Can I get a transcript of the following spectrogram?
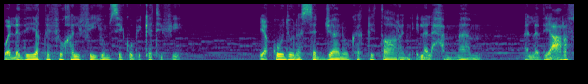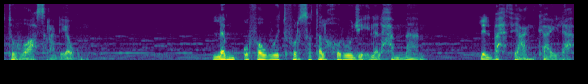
والذي يقف خلفي يمسك بكتفي. يقودنا السجان كقطار إلى الحمام الذي عرفته عصر اليوم. لم أفوت فرصة الخروج إلى الحمام للبحث عن كايلا.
